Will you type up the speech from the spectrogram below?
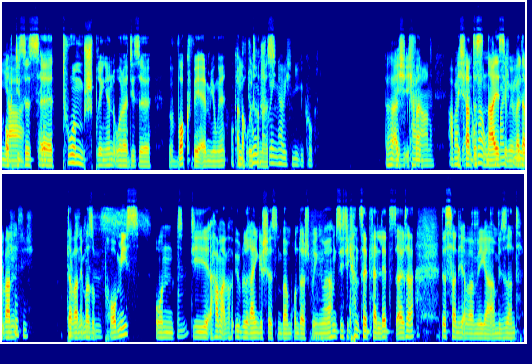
Auch Ja, dieses safe. äh, Turmspringen oder diese VOG-WM, Junge, Okay, einfach ultra nice. Turmspringen habe ich nie geguckt. Das, also Ich- ich keine fand- Ahnung. Aber ich fand das auch nice, Junge, weil da Beispiel, waren- Da waren immer so dieses- Promis und Mhm. die haben einfach übel reingeschissen beim Runterspringen. Wir haben sich die ganze Zeit verletzt, Alter. Das fand ich einfach mega amüsant.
